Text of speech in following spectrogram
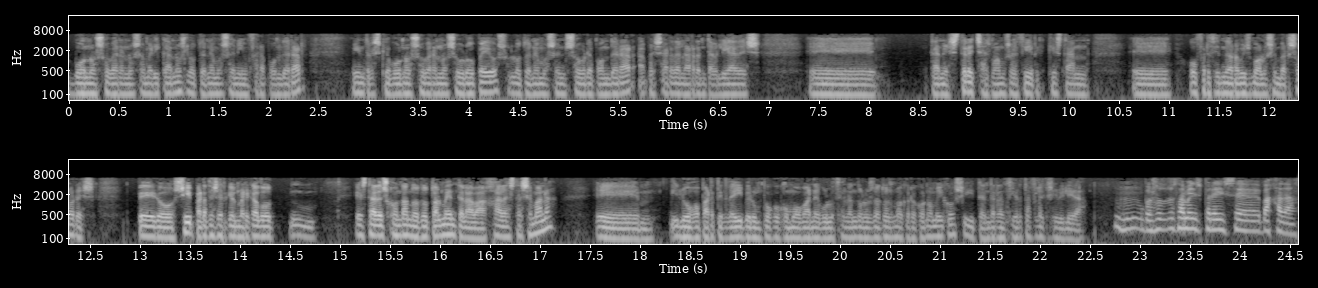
bonos soberanos americanos lo tenemos en infraponderar, mientras que bonos soberanos europeos lo tenemos en sobreponderar, a pesar de las rentabilidades tan estrechas, vamos a decir, que están eh, ofreciendo ahora mismo a los inversores. Pero sí, parece ser que el mercado mm, está descontando totalmente la bajada esta semana eh, y luego a partir de ahí ver un poco cómo van evolucionando los datos macroeconómicos y tendrán cierta flexibilidad. ¿Vosotros también esperáis eh, bajada?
